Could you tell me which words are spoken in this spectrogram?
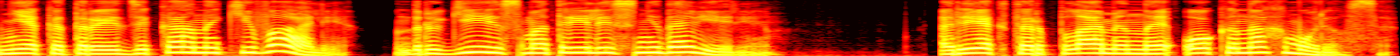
Некоторые деканы кивали, другие смотрели с недоверием. Ректор пламенное око нахмурился.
